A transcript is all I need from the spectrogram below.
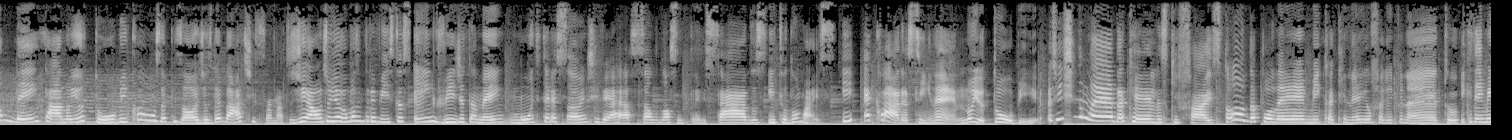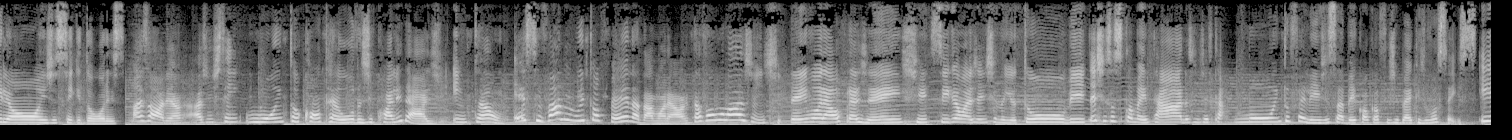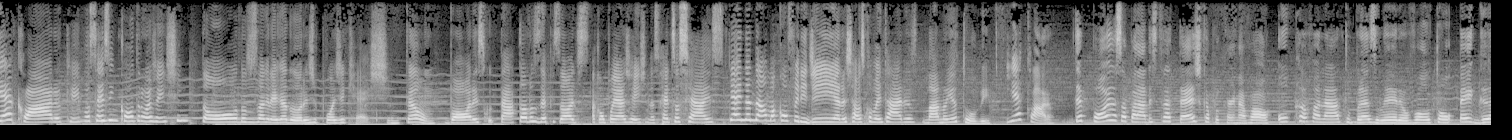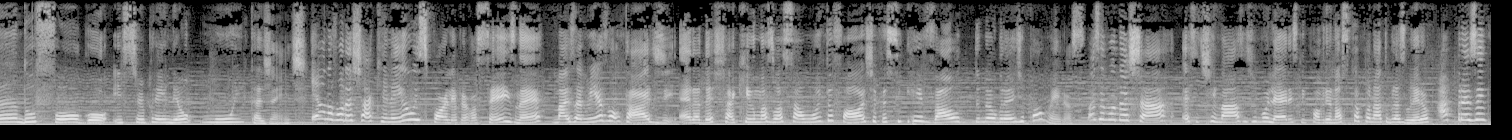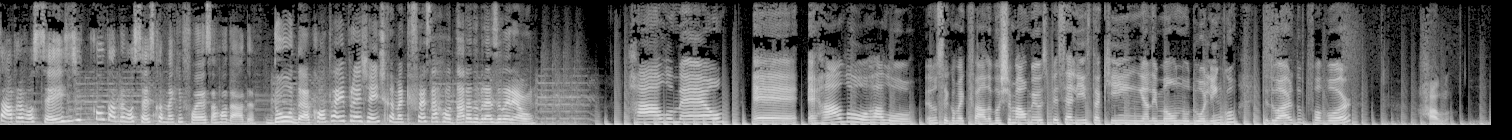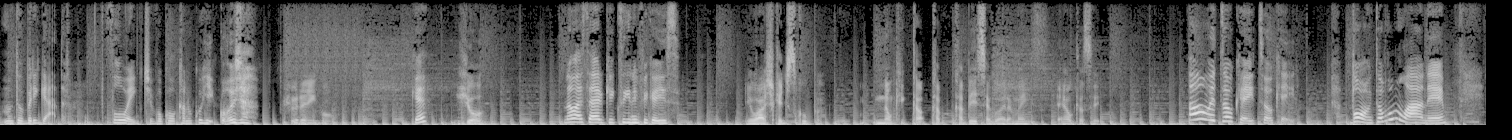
tá no YouTube com os episódios debate em formatos de áudio e algumas entrevistas em vídeo também. Muito interessante ver a reação dos nossos entrevistados e tudo mais. E é claro, assim, né? No YouTube, a gente não é daqueles que faz toda polêmica que nem o Felipe Neto e que tem milhões de seguidores. Mas olha, a gente tem muito conteúdo de qualidade. Então, esse vale muito a pena dar moral. Então vamos lá, gente. Deem moral pra gente. Sigam a gente no YouTube. Deixem seus comentários. A gente vai ficar muito feliz de saber qual é o feedback de vocês. E é claro que vocês encontram a gente em todos os agregadores de podcast. Então, bora escutar todos os episódios, acompanhar a gente nas redes sociais e ainda dar uma conferidinha, deixar os comentários lá no YouTube. E é claro, depois dessa parada estratégica pro carnaval, o Campeonato Brasileiro voltou pegando fogo e surpreendeu muita gente. Eu não vou deixar aqui nenhum spoiler para vocês, né? Mas a minha vontade era deixar aqui uma zoação muito forte para esse rival do meu grande Palmeiras. Mas eu vou deixar esse timaço de mulheres que cobrem o nosso Campeonato Brasileiro apresentar para vocês e contar para vocês como é que foi essa rodada. Duda, conta aí pra gente como é que foi essa rodada do Brasileirão. Ralo, Mel. É, é ralo ou ralo? Eu não sei como é que fala. Eu vou chamar o meu especialista aqui em alemão no Duolingo. Eduardo, por favor. Ralo. Muito obrigada. Fluente, vou colocar no currículo já. Chorango. Quê? Jo. Não, é sério, o que, que significa isso? Eu acho que é desculpa. Não que ca ca cabeça agora, mas é o que eu sei. Oh, it's okay, it's okay. Bom, então vamos lá, né?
